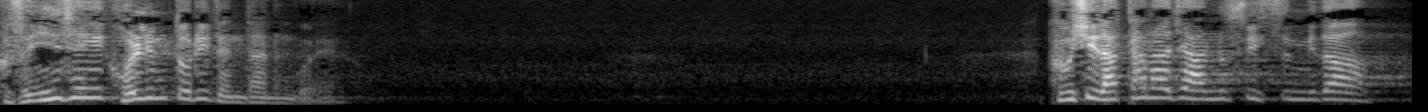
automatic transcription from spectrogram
그래서 인생의 걸림돌이 된다는 거예요. 그것이 나타나지 않을 수 있습니다.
